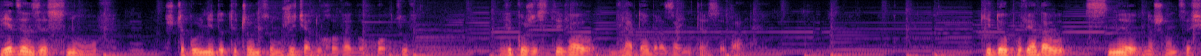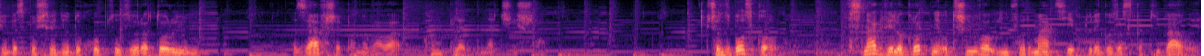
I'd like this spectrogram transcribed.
wiedzę ze snów, szczególnie dotyczącą życia duchowego chłopców, wykorzystywał dla dobra zainteresowanych. Kiedy opowiadał sny odnoszące się bezpośrednio do chłopców z oratorium, zawsze panowała kompletna cisza. Ksiądz Bosko w snach wielokrotnie otrzymywał informacje, które go zaskakiwały.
